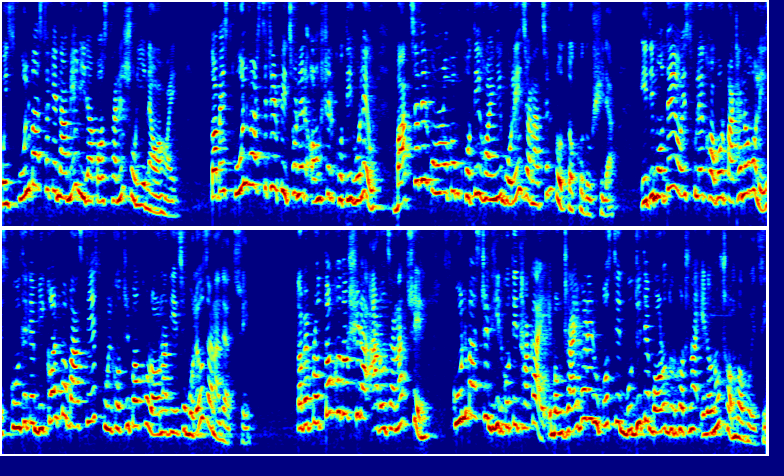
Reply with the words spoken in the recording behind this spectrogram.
ওই স্কুল বাস থেকে নামিয়ে নিরাপদ স্থানে সরিয়ে নেওয়া হয়। তবে স্কুল ভার্সিটির পিছনের অংশের ক্ষতি হলেও বাচ্চাদের কোনো রকম ক্ষতি হয়নি বলেই জানাচ্ছেন প্রত্যক্ষদর্শীরা। ইতিমধ্যেই ওই স্কুলে খবর পাঠানো হলে স্কুল থেকে বিকল্প বাস নিয়ে স্কুল কর্তৃপক্ষ রওনা দিয়েছে বলেও জানা যাচ্ছে। তবে প্রত্যক্ষদর্শীরা আরও জানাচ্ছেন স্কুল বাসটি ধীরগতি থাকায় এবং ড্রাইভারের উপস্থিত বুদ্ধিতে বড় দুর্ঘটনা এড়ানো সম্ভব হয়েছে।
